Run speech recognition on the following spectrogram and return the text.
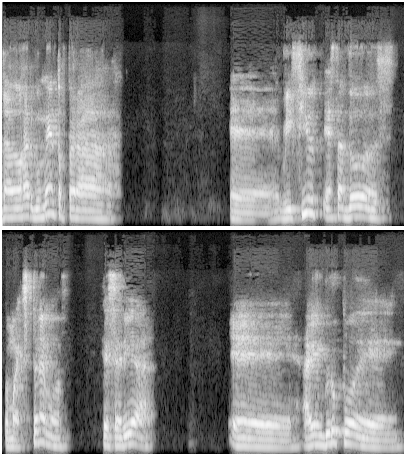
da dos argumentos para eh, refute estas dos como extremos, que sería, eh, hay un grupo de,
